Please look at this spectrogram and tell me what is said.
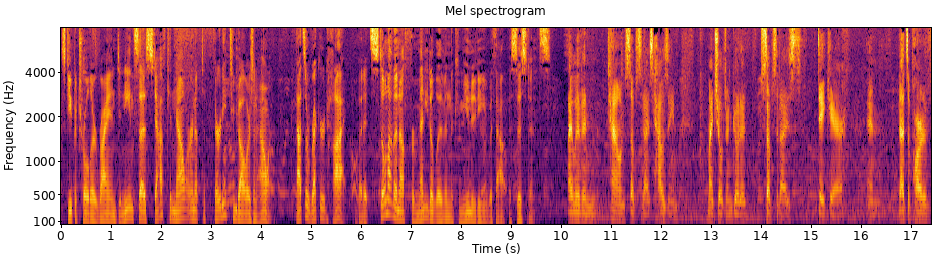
Ski patroller Ryan Deneen says staff can now earn up to $32 an hour. That's a record high, but it's still not enough for many to live in the community without assistance. I live in town subsidized housing. My children go to subsidized daycare, and that's a part of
